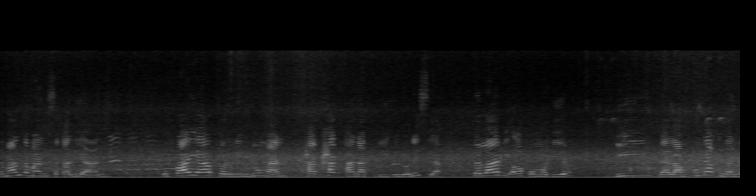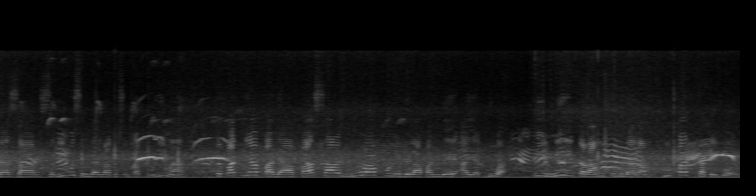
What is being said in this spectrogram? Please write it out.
Teman-teman sekalian, upaya perlindungan hak-hak anak di Indonesia telah diakomodir di dalam Undang-Undang Dasar 1945 tepatnya pada pasal 28B ayat 2. Ini terangkum dalam empat kategori.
